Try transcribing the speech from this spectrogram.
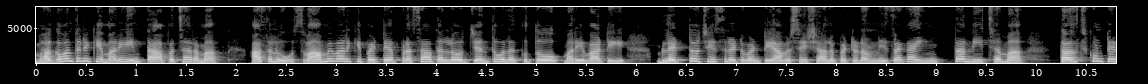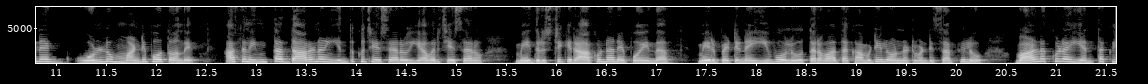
భగవంతునికి మరి ఇంత అపచారమా? అసలు స్వామివారికి పెట్టే ప్రసాదంలో జంతువులకుతో మరి వాటి బ్లడ్తో చేసినటువంటి అవశేషాలు పెట్టడం నిజంగా ఇంత నీచమా? తలుచుకుంటేనే ఒళ్ళు మండిపోతోంది. అసలు ఇంత దారుణం ఎందుకు చేశారు? ఎవరు చేశారు? మీ దృష్టికి రాకుండానే పోయిందా? మీరు పెట్టిన ఈవోలు తర్వాత కమిటీలో ఉన్నటువంటి సభ్యులు వాళ్ళకు కూడా ఎంతకు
